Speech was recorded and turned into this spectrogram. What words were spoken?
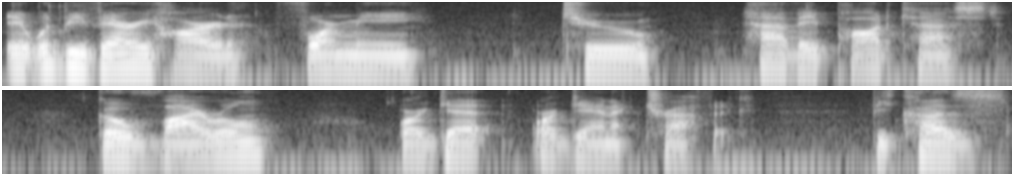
it would be very hard for me to have a podcast go viral or get organic traffic because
